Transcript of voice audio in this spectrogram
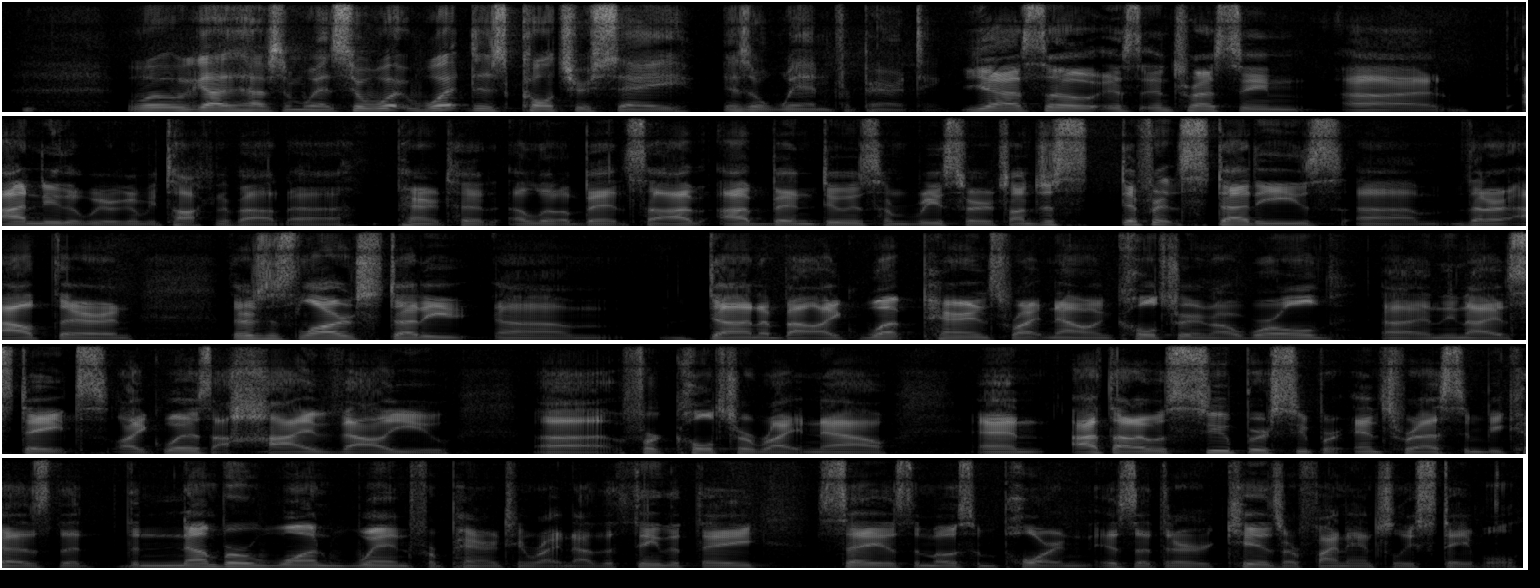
Well, we got to have some wins. So, what what does culture say is a win for parenting? Yeah, so it's interesting. Uh, I knew that we were going to be talking about uh, parenthood a little bit, so I've I've been doing some research on just different studies um, that are out there, and there's this large study um, done about like what parents right now in culture in our world uh, in the United States, like what is a high value uh, for culture right now and I thought it was super, super interesting because the the number one win for parenting right now, the thing that they say is the most important, is that their kids are financially stable.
